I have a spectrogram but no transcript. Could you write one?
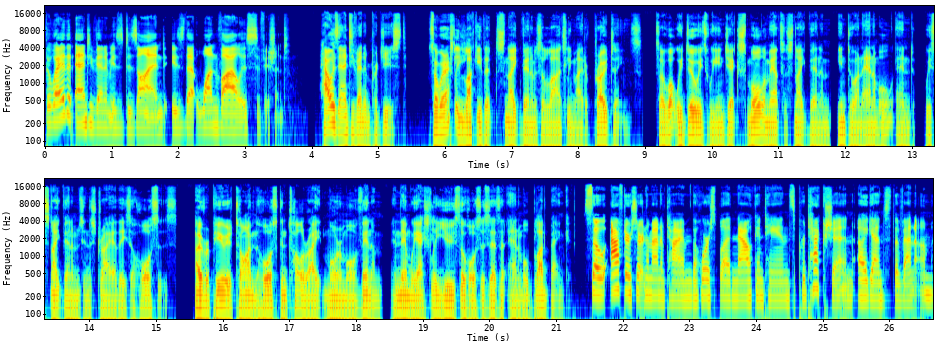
The way that antivenom is designed is that one vial is sufficient. How is antivenom produced? So we're actually lucky that snake venoms are largely made of proteins. So what we do is we inject small amounts of snake venom into an animal, and with snake venoms in Australia, these are horses. Over a period of time, the horse can tolerate more and more venom, and then we actually use the horses as an animal blood bank. So, after a certain amount of time, the horse blood now contains protection against the venom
